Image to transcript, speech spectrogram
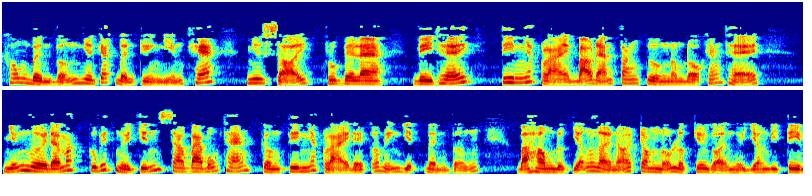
không bền vững như các bệnh truyền nhiễm khác như sởi, rubella Vì thế, tiêm nhắc lại bảo đảm tăng cường nồng độ kháng thể. Những người đã mắc COVID-19 sau 3-4 tháng cần tiêm nhắc lại để có miễn dịch bền vững. Bà Hồng được dẫn lời nói trong nỗ lực kêu gọi người dân đi tiêm.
